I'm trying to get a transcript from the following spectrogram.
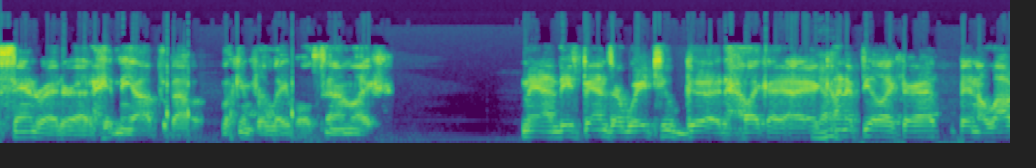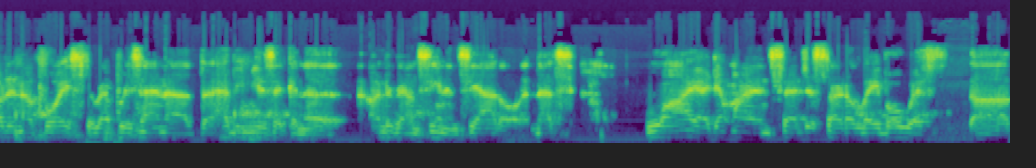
Sandrider had hit me up about looking for labels, and I'm like, man, these bands are way too good. Like I, I yeah. kind of feel like there hasn't been a loud enough voice to represent uh, the heavy music and the underground scene in Seattle, and that's why I didn't want to instead just start a label with uh,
